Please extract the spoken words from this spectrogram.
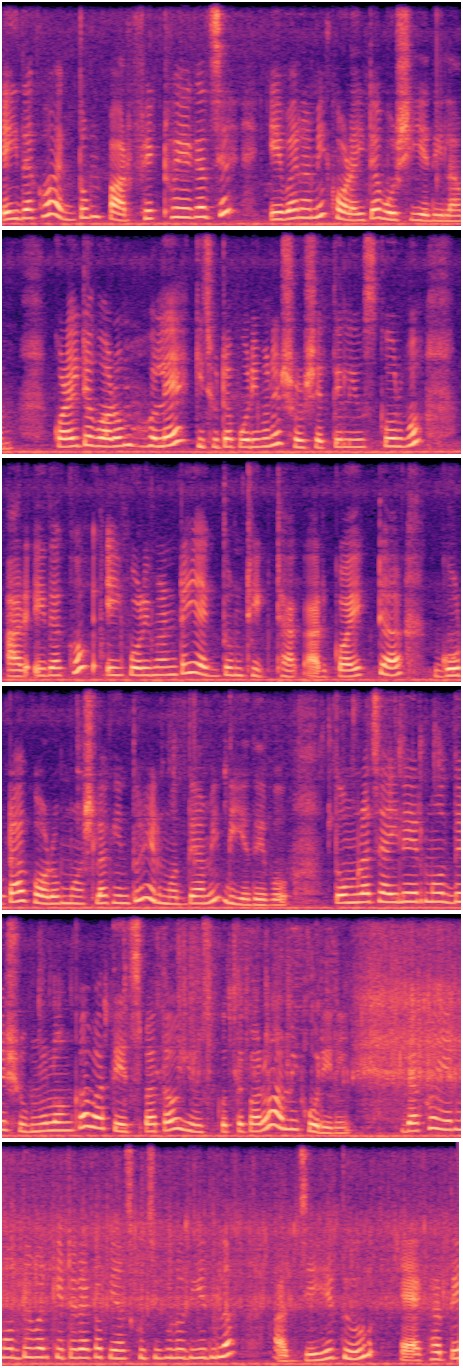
এই দেখো একদম পারফেক্ট হয়ে গেছে। এবার আমি কড়াইটা বসিয়ে দিলাম। কড়াইটা গরম হলে কিছুটা পরিমাণে সর্ষের তেল ইউজ করব। আর এই দেখো, এই পরিমাণটাই একদম ঠিকঠাক। আর কয়েকটা গোটা গরম মশলা কিন্তু এর মধ্যে আমি দিয়ে দেব। তোমরা চাইলে এর মধ্যে শুকনো লঙ্কা বা তেজপাতাও ইউজ করতে পারো, আমি করিনি। দেখো, এর মধ্যে এবার কেটে রাখা পেঁয়াজ কুচিগুলো দিয়ে দিলাম। আর যেহেতু এক হাতে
